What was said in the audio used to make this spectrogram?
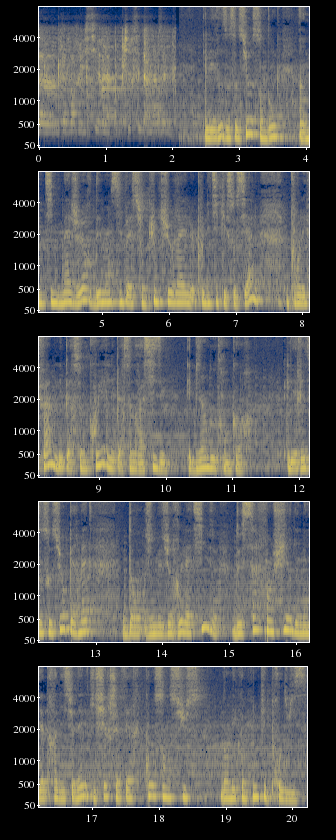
d'avoir réussi à l'accomplir ces dernières années. Les réseaux sociaux sont donc un outil majeur d'émancipation culturelle, politique et sociale pour les femmes, les personnes queer, les personnes racisées et bien d'autres encore. Les réseaux sociaux permettent, dans une mesure relative, de s'affranchir des médias traditionnels qui cherchent à faire consensus dans les contenus qu'ils produisent.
